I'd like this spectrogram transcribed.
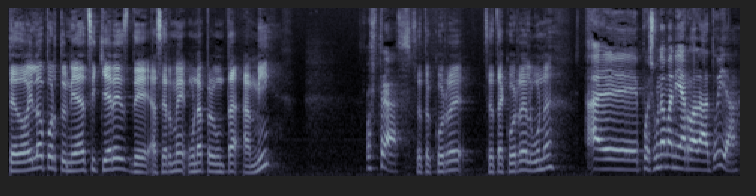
Te, doy la oportunidad, si quieres, de hacerme una pregunta a mí. Ostras. ¿Se te ocurre, ¿se te ocurre alguna? Eh, pues una manía rara tuya.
